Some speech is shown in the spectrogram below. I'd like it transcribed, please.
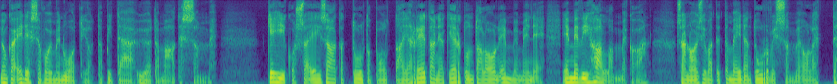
jonka edessä voimme nuotiota pitää yötä maatessamme. Kehikossa ei saata tulta polttaa ja Reetan ja Kertun taloon emme mene, emme vihallammekaan. Sanoisivat, että meidän turvissamme olette.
